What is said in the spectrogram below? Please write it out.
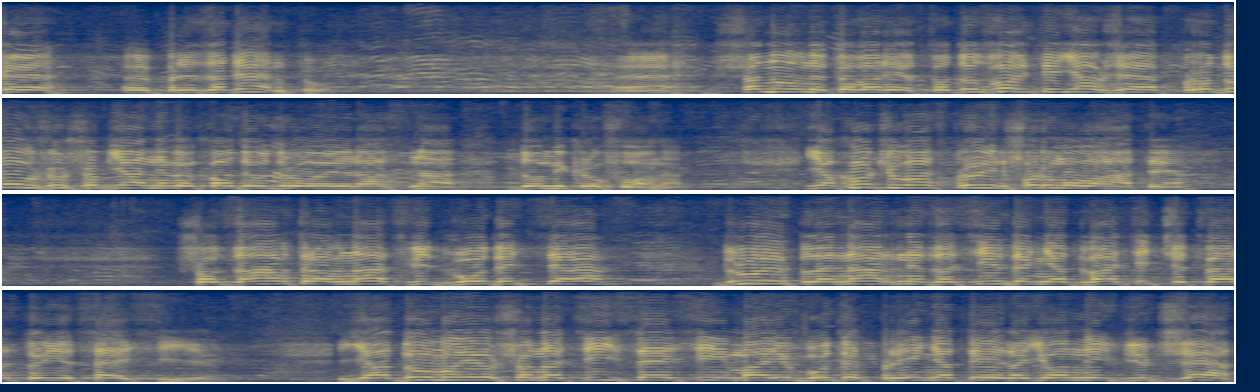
е, президенту. Е, Шановне товариство, дозвольте, я вже продовжу, щоб я не виходив другий раз на, до мікрофона. Я хочу вас проінформувати, що завтра в нас відбудеться друге пленарне засідання 24-ї сесії. Я думаю, що на цій сесії має бути прийнятий районний бюджет.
